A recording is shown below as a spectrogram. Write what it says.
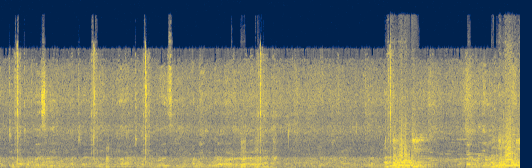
മറ്റു പത്തൊമ്പത് വയസ്സിൽ മറ്റേ മറ്റു പത്തൊമ്പത് വയസ്സിൽ അന്നപൂർണി അന്നപൂർണി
